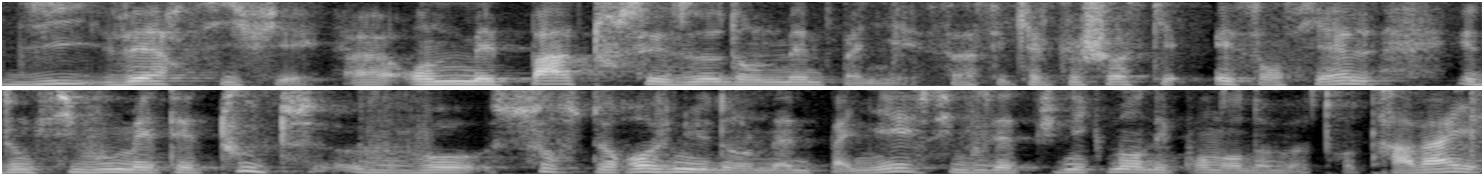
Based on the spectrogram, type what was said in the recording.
diversifier. Euh, on ne met pas tous ses œufs dans le même panier. Ça, c'est quelque chose qui est essentiel. Et donc, si vous mettez toutes vos sources de revenus dans le même panier, si vous êtes uniquement dépendant de votre travail,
